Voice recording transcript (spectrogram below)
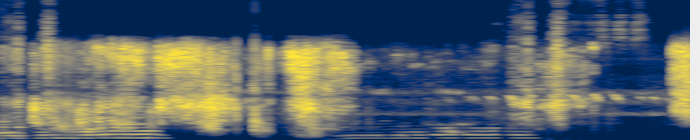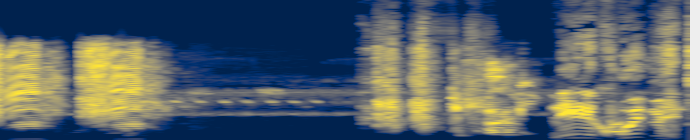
Need equipment!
